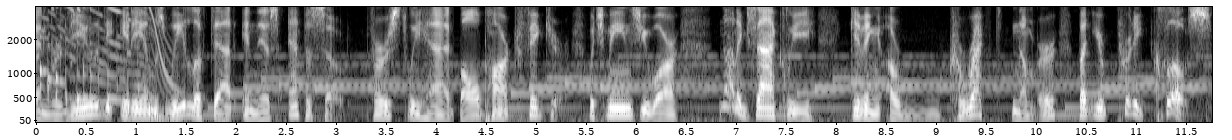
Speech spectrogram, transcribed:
and review the idioms we looked at in this episode. First, we had ballpark figure, which means you are not exactly giving a correct number, but you're pretty close.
